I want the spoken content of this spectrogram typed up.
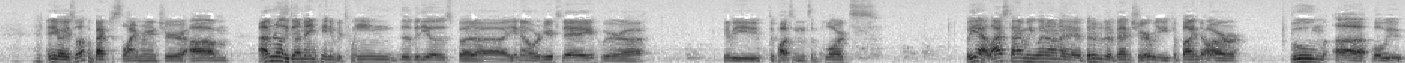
Anyways, welcome back to Slime Rancher. Um, I haven't really done anything in between the videos, but uh, you know, we're here today. We're uh, gonna be depositing some plorts. But yeah, last time we went on a bit of an adventure. We combined our boom. Uh, well, we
